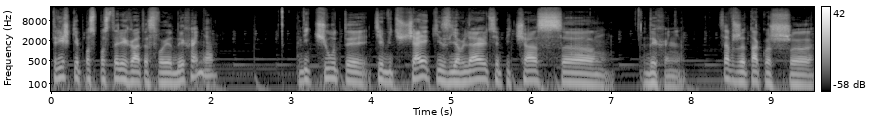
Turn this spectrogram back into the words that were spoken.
трішки поспостерігати своє дихання, відчути ті відчуття, які з'являються під час е, дихання. Це вже також е,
